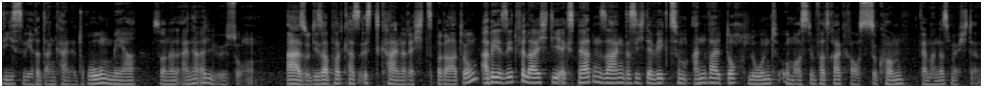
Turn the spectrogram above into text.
dies wäre dann keine Drohung mehr, sondern eine Erlösung. Also, dieser Podcast ist keine Rechtsberatung, aber ihr seht vielleicht, die Experten sagen, dass sich der Weg zum Anwalt doch lohnt, um aus dem Vertrag rauszukommen, wenn man das möchte.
